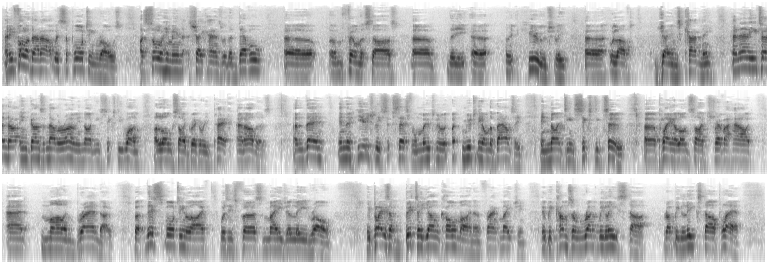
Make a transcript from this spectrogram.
And he followed that up with supporting roles. I saw him in Shake Hands with the Devil, uh, um, film that stars uh, the uh, hugely uh, loved James Cagney. And then he turned up in Guns of Navarone in 1961 alongside Gregory Peck and others. And then in the hugely successful Mutiny on the Bounty in 1962, uh, playing alongside Trevor Howard and Marlon Brando. But this Sporting Life was his first major lead role. He plays a bitter young coal miner, Frank Machin, who becomes a rugby league star, rugby league star player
